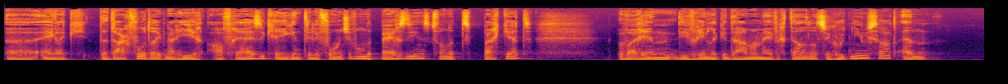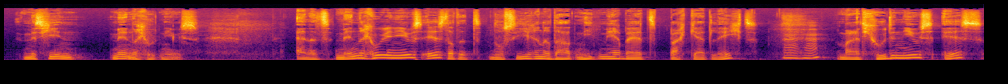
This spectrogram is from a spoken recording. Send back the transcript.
uh, eigenlijk de dag voordat ik naar hier afreisde, kreeg ik een telefoontje van de persdienst van het parket, waarin die vriendelijke dame mij vertelde dat ze goed nieuws had en misschien minder goed nieuws. En het minder goede nieuws is dat het dossier inderdaad niet meer bij het parket ligt. Mm -hmm. Maar het goede nieuws is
